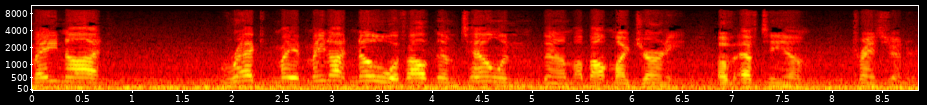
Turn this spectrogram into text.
may not rec- may, may not know without them telling them about my journey of FTM transgender.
